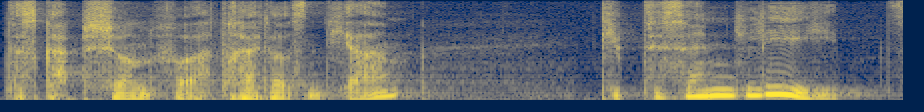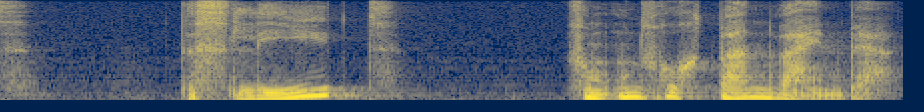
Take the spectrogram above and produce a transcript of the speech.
das gab es schon vor 3000 Jahren, gibt es ein Lied. Das Lied vom unfruchtbaren Weinberg.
